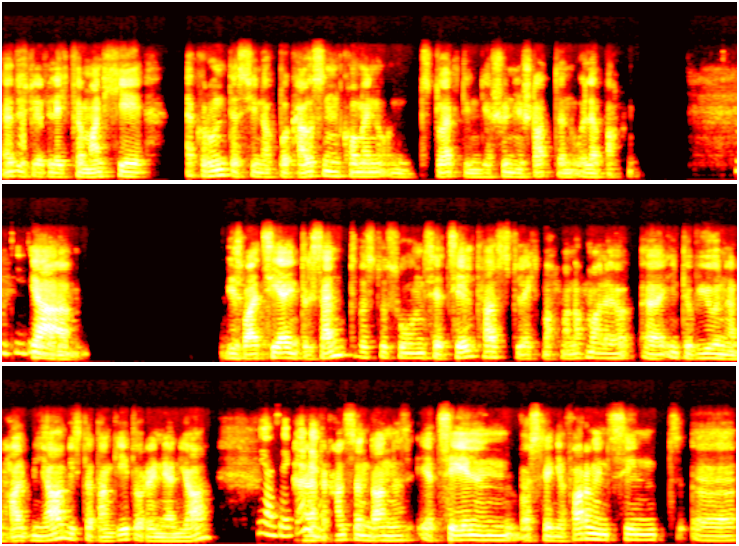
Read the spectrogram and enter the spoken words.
Ja, das wäre vielleicht für manche ein Grund, dass sie nach Burghausen kommen und dort in der schönen Stadt dann Urlaub machen. Ja, das war jetzt sehr interessant, was du so uns erzählt hast. Vielleicht machen wir nochmal ein äh, Interview in einem halben Jahr, wie es da dann geht, oder in einem Jahr. Ja, sehr gerne. Äh, da kannst du dann, dann erzählen, was deine Erfahrungen sind, äh,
